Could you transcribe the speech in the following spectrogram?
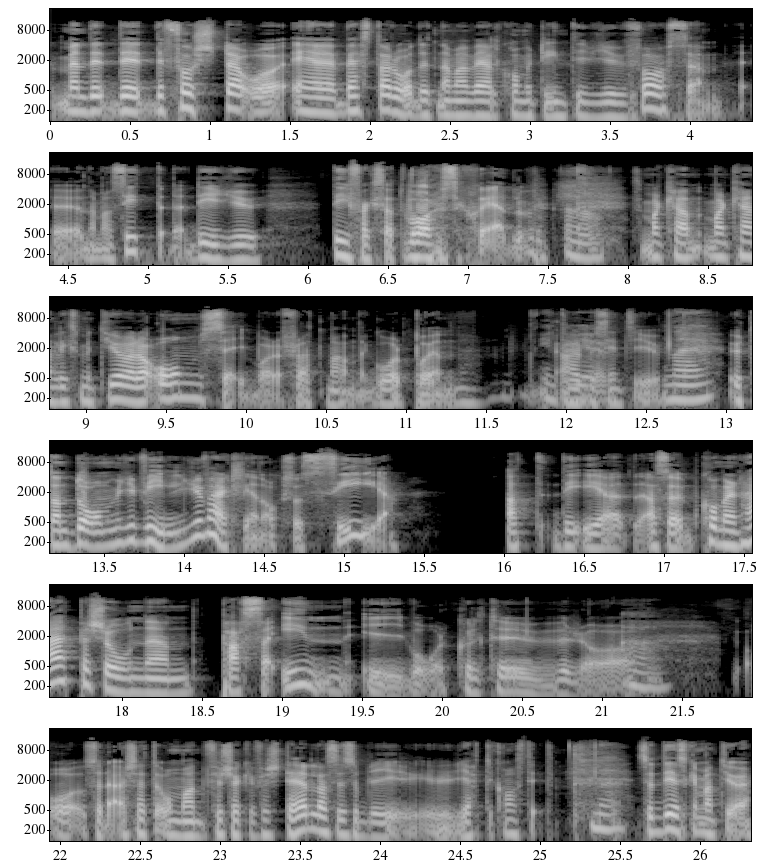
men det, det, det, första och eh, bästa rådet när man väl kommer till intervjufasen, eh, när man sitter där, det är ju det är faktiskt att vara sig själv. Mm. Så man kan, man kan liksom inte göra om sig bara för att man går på en Intervju. arbetsintervju. Nej. Utan de vill ju verkligen också se att det är, alltså kommer den här personen passa in i vår kultur och, mm. och sådär. Så att om man försöker förställa sig så blir det jättekonstigt. Nej. Så det ska man inte göra.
